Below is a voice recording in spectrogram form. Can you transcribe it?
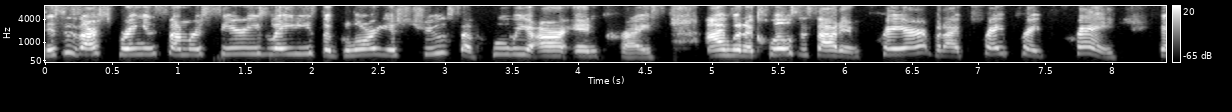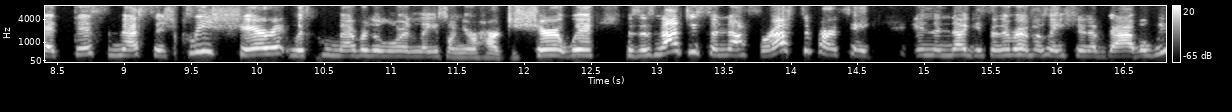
This is our spring and summer series, ladies, the glorious truths of who we are in Christ. I'm going to close this out in prayer, but I pray, pray, pray that this message, please share it with whomever the Lord lays on your heart to share it with, because it's not just enough for us to partake in the nuggets and the revelation of God, but we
